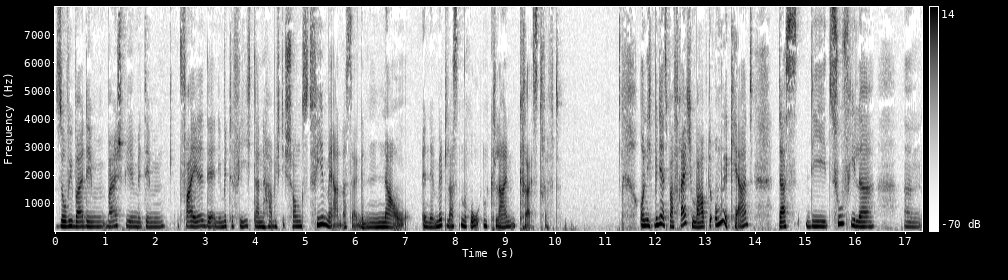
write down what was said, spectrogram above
so wie bei dem Beispiel mit dem Pfeil, der in die Mitte fliegt, dann habe ich die Chance viel mehr, dass er genau in den mittlersten roten kleinen Kreis trifft. Und ich bin jetzt mal frech und behaupte umgekehrt, dass die zu viele ähm,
